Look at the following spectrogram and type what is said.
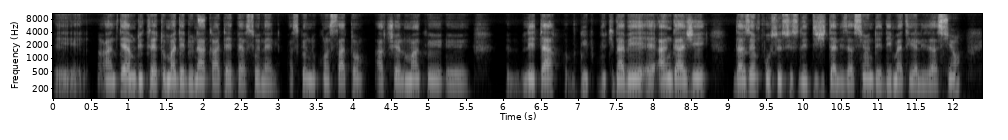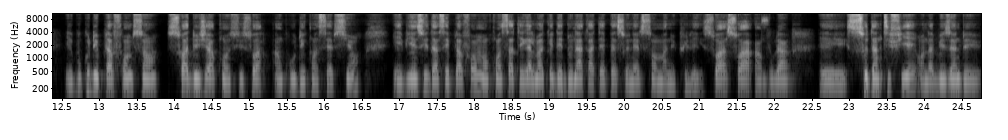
et, en termes de traitement des données à caractère personnel. Parce que nous constatons actuellement que euh, l'État burkinabé est engagé dans un processus de digitalisation, de dématérialisation. Et beaucoup de plateformes sont soit déjà conçues, soit en cours de conception. Et bien sûr, dans ces plateformes, on constate également que des données à caractère personnel sont manipulées, soit, soit en voulant eh, s'identifier, on a besoin de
